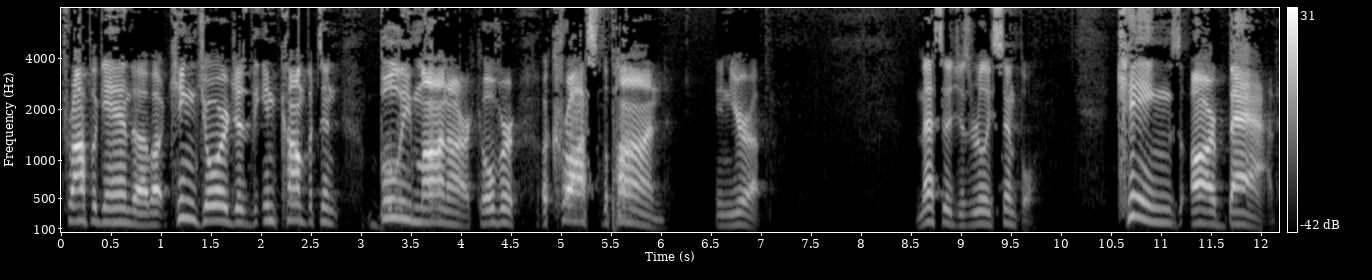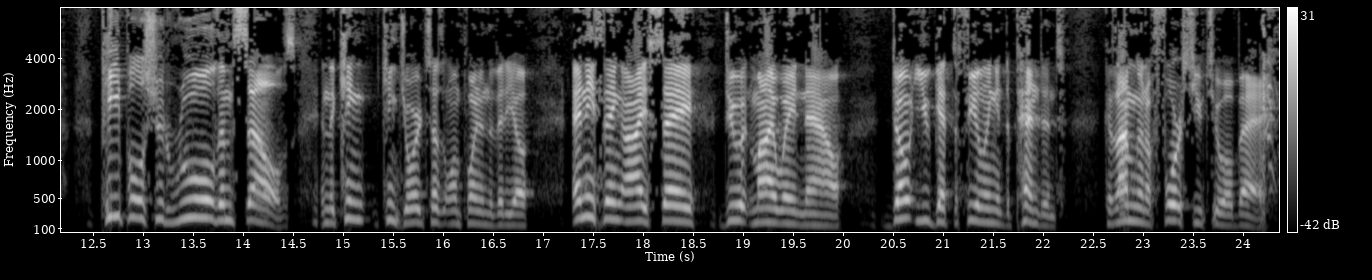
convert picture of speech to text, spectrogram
propaganda about King George as the incompetent bully monarch over across the pond in Europe. Message is really simple. Kings are bad. People should rule themselves. And the King, King George says at one point in the video, anything I say, do it my way now. Don't you get the feeling independent, because I'm going to force you to obey.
